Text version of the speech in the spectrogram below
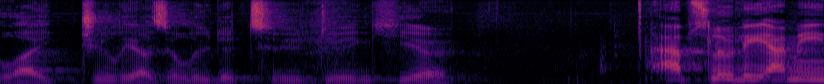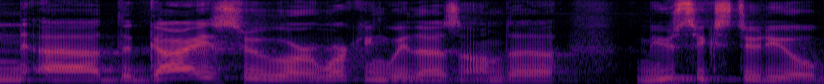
like Julia's alluded to doing here? Absolutely. I mean, uh, the guys who are working with us on the music studio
